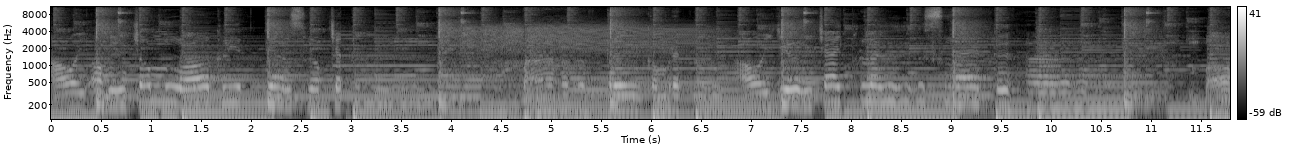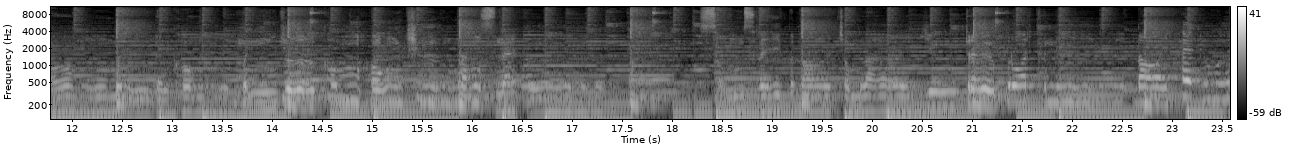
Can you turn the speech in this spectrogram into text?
ឲ្យអស់ចំងល់ឃ្លាតទាំងស្ងប់ចិត្តបើត្រូវកម្រិតឲ្យយើងចែកផ្លូវស្នេហ៍ទៅហើយបងមិនដឹងខំមិនយល់ខំហងឈឺនឹងស្នេហ៍សុំស្រីផ្ដល់ចម្លើយយើងត្រូវព្រាត់គ្នា ដោយហេតុអ្វី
